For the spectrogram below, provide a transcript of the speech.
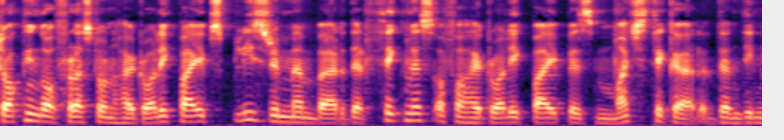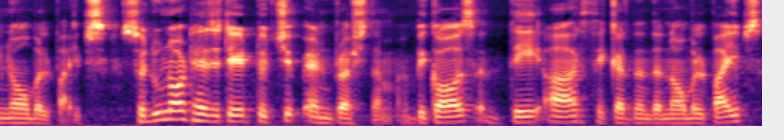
Talking of rust on hydraulic pipes, please remember that thickness of a hydraulic pipe is much thicker than the normal pipes. So do not hesitate to chip and brush them because they are thicker than the normal pipes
